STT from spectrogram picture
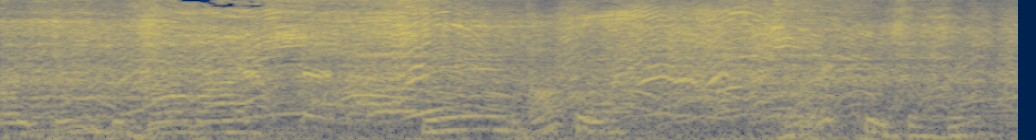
by gone by his uncle, Rick Christensen.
